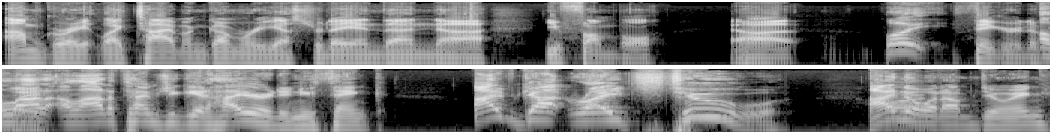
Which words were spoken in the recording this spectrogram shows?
I'm great like Ty Montgomery yesterday and then uh, you fumble uh, Well, figuratively. a lot, a lot of times you get hired and you think, I've got rights too. I know what I'm doing.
